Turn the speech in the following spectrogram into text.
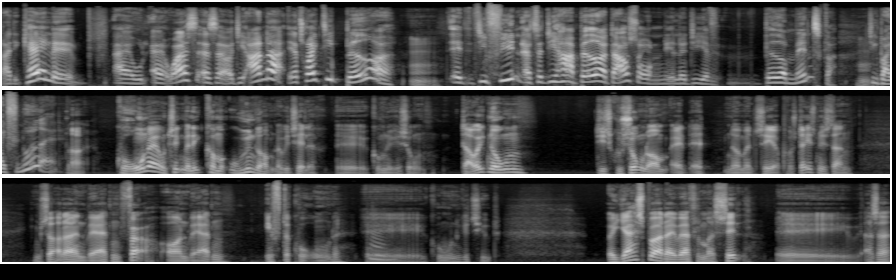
Radikale er jo, er jo også, altså, og de andre, jeg tror ikke, de er bedre. Mm. De er fine, altså de har bedre dagsorden, eller de er bedre mennesker. Mm. De kan bare ikke finde ud af det. Nej. Corona er jo en ting, man ikke kommer udenom, når vi taler øh, kommunikation. Der er jo ikke nogen diskussion om, at, at når man ser på statsministeren, så er der en verden før og en verden efter corona øh, mm. kommunikativt. Og jeg spørger dig i hvert fald mig selv, øh, altså,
